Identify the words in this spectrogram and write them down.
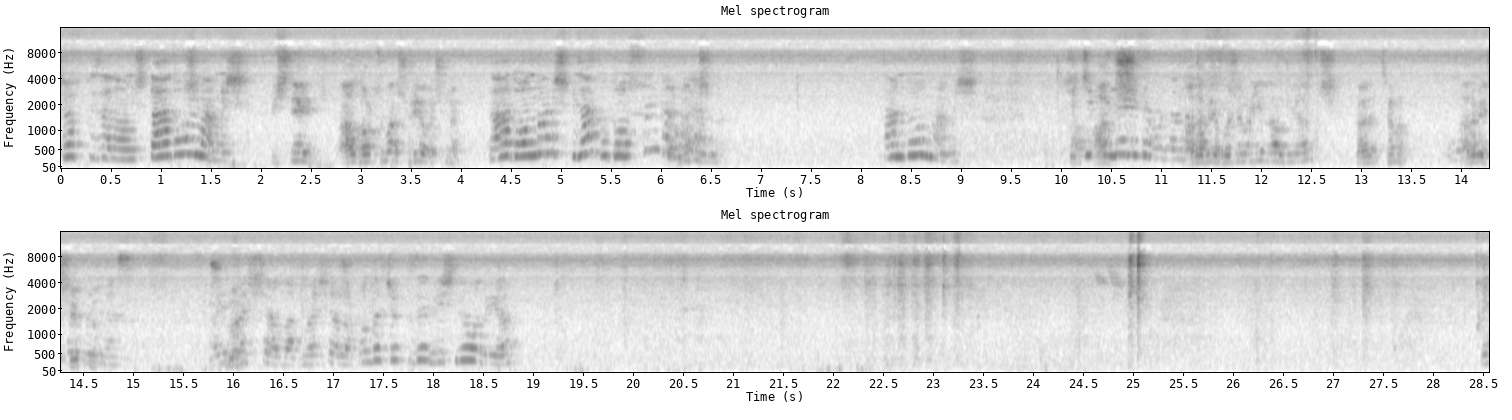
Çok güzel olmuş. Daha dolmamış. Vişneyi al hortumu al şuraya koy şunu. Daha dolmamış Bilal bu dolsun da koyalım. mı? Tam dolmamış. Şu Al- çiftleri de buradan Arabaya kocaman yer kaldı ya. Hadi tamam. arabayı şey etme. Ay Şurada- maşallah maşallah. Bunda çok güzel vişne oluyor. Ben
